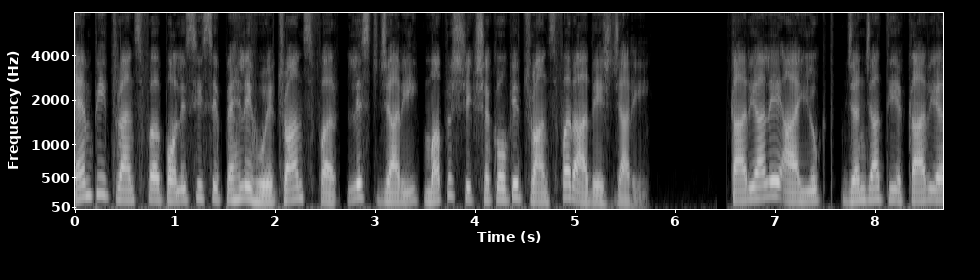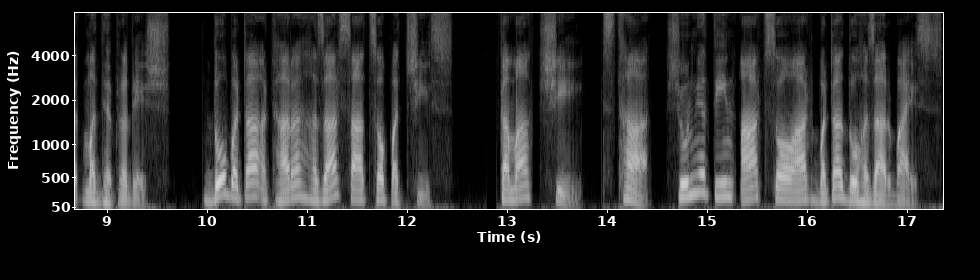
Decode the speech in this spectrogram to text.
एमपी ट्रांसफ़र पॉलिसी से पहले हुए ट्रांसफ़र लिस्ट जारी मप्र शिक्षकों के ट्रांसफ़र आदेश जारी। कार्यालय आयुक्त, जनजातीय कार्य, मध्य प्रदेश। दो बटा अठारह हज़ार सात सौ पच्चीस। कमाक्षी स्थान, शून्य तीन आठ सौ आठ बटा दो हज़ार बाईस।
